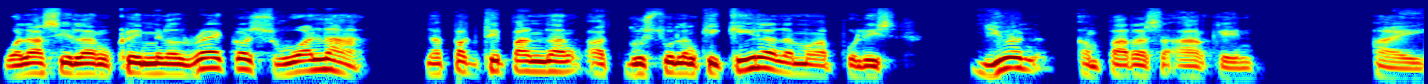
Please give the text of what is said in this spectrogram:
wala silang criminal records, wala. Napagtipan lang at gusto lang kikila ng mga pulis. Yun ang para sa akin ay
